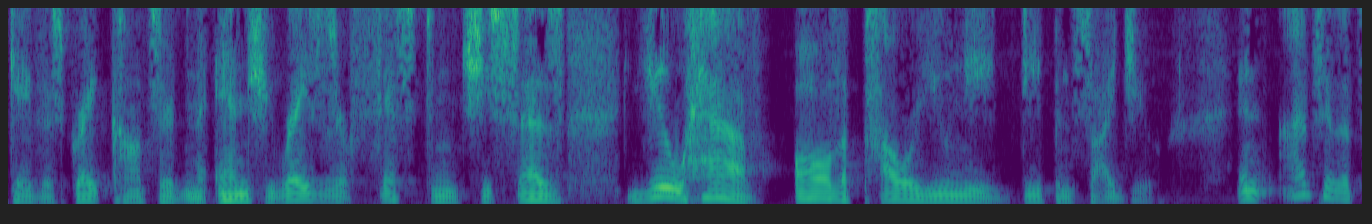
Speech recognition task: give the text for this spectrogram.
gave this great concert. In the end, she raises her fist and she says, You have all the power you need deep inside you. And I'd say that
